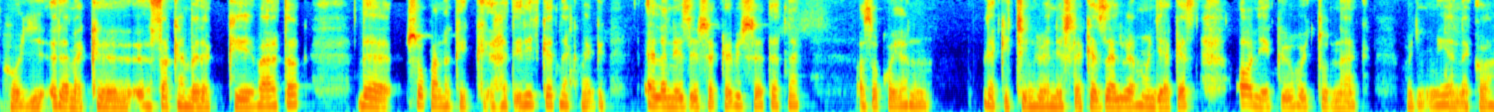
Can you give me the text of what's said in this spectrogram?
hogy remek szakemberekké váltak, de sokan, akik hát irigykednek, meg ellenézésekkel viseltetnek, azok olyan lekicsinlően és lekezelően mondják ezt, anélkül, hogy tudnák, hogy mi ennek a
